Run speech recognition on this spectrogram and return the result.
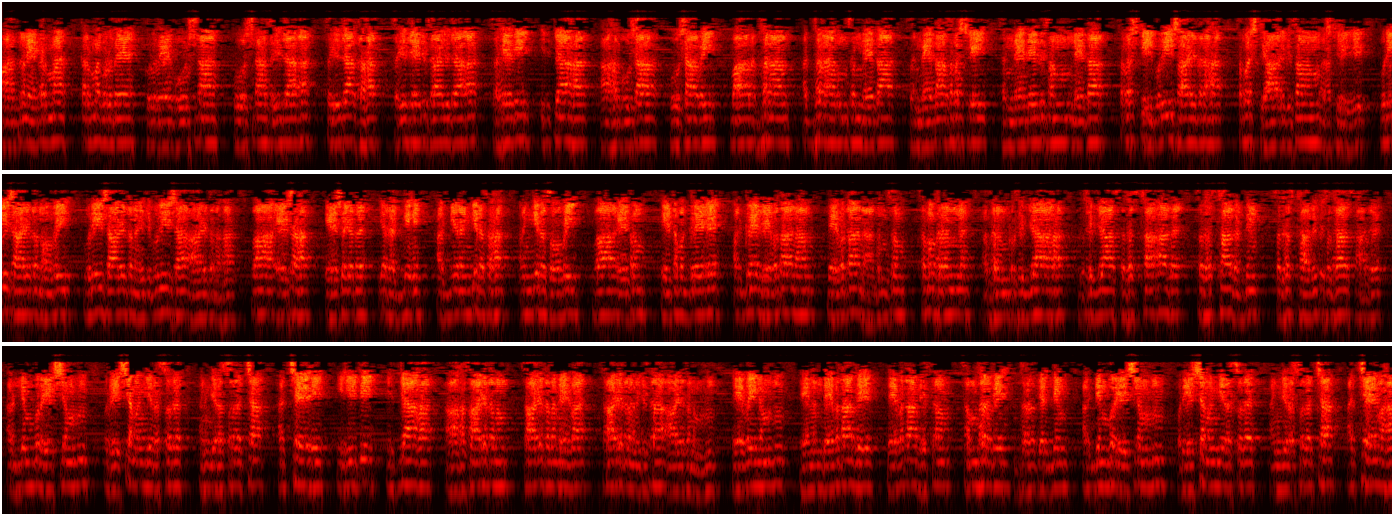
आत्मने कर्म कर्म कुरुते कुरुते पूष्णा पूष्णा सयुजाः सयुजा सह सयुजेति सायुजाः सहेति इत्याह। आह पूषा पूषा वै वा अध्वनाम् अध्वनाम् सम्मेता सम्मेता समष्ट्यै सम्मेतेति सम्नेता समष्ट्यै पुरीशायतनः समष्ट्या इति साम् अष्ट्यैः पुरीशायतनो वै पुरीशायतन इति पुरीशा आयतनः वा एषः एष यत् यदग्निः अग्निरङ्गिरसः अङ्गिरसो वै। वा एतम् एतमग्रेः अग्रे देवतानाम् देवतानापुंसम् समभरन् अभरम् पृथिव्याः। पृथिव्याः सधस्थात् सधस्थादग्निम् सधस्थादिति सधास्थात्। अग्निम् पुरेष्यम् पुरेष्यमङ्गिरस्वद् अङ्गिरस्वदच्च अच्छेः इहीति इत्याह आह सायतनम् सायतनमेव सायतनमिति सा आयतनम् एवैनम् एनम् देवताभिः देवताभिस्तम् सम्भरति भरत्यग्निम् अग्निम् पुरेष्यम्। पुरेष्यमङ्गिरस्वद् अङ्गिरस्वदच्च अच्छेमः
